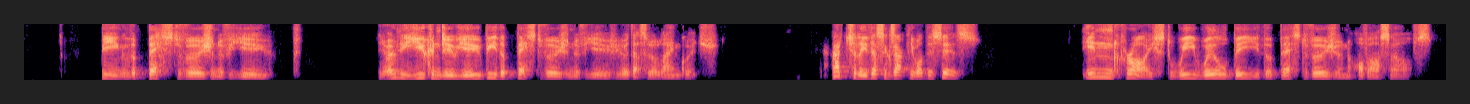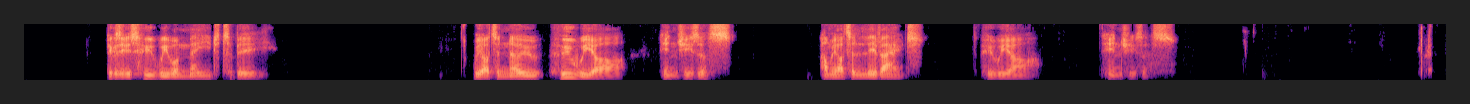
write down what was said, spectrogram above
being the best version of you. You know, only you can do you, be the best version of you. If you heard that sort of language. Actually, that's exactly what this is. In Christ, we will be the best version of ourselves because it is who we were made to be. We are to know who we are in Jesus, and we are to live out who we are in Jesus.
